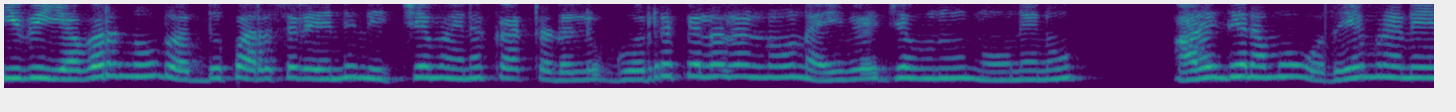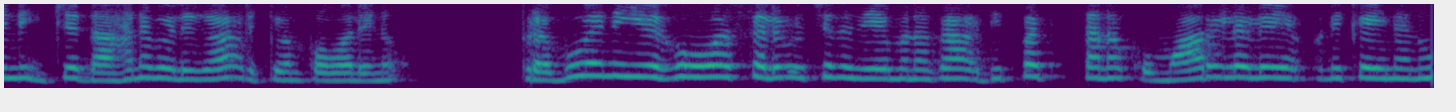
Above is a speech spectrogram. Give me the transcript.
ఇవి ఎవరును రద్దుపరచలేని నిత్యమైన కట్టడలు. గొర్రె పిల్లలను నైవేద్యమును నూనెను అనుదినము ఉదయముననే నిత్య దహన బలిగా అర్పింపవలెను. ప్రభు అని యెహోవా సెలవిచ్చినదేమనగా అధిపతి తన కుమారులలో ఎవరికైనను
